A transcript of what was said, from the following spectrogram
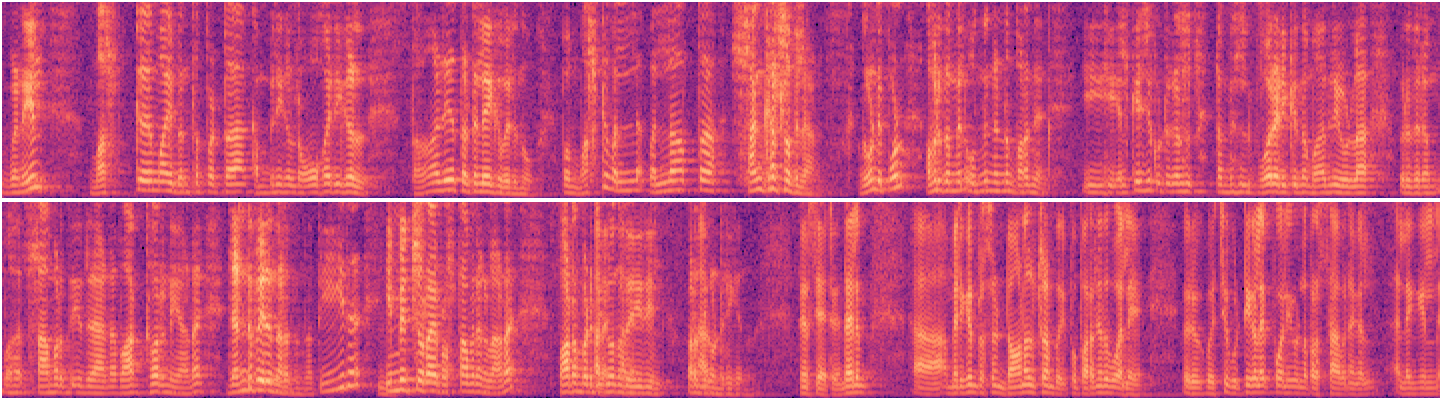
വിപണിയിൽ മസ്കുമായി ബന്ധപ്പെട്ട കമ്പനികളുടെ ഓഹരികൾ താഴെ തട്ടിലേക്ക് വരുന്നു. അപ്പം മസ്ക് വല്ല വല്ലാത്ത സംഘർഷത്തിലാണ്. അതുകൊണ്ട് ഇപ്പോൾ അവർ തമ്മിൽ ഒന്നും രണ്ടും പറഞ്ഞ് ഈ എൽ കെ ജി കുട്ടികൾ തമ്മിൽ പോരടിക്കുന്ന മാതിരിയുള്ള ഒരുതരം സാമർഥ്യത്തിലാണ് വാഗ്ധോരണിയാണ് രണ്ടുപേരും നടത്തുന്നത്. തീരെ ഇമ്മെച്ചുറായ പ്രസ്താവനകളാണ് പാഠം പഠിപ്പിക്കുമെന്നുള്ള രീതിയിൽ നടത്തിക്കൊണ്ടിരിക്കുന്നത്. തീർച്ചയായിട്ടും. എന്തായാലും അമേരിക്കൻ പ്രസിഡന്റ് ഡൊണാൾഡ് ട്രംപ് ഇപ്പോൾ പറഞ്ഞതുപോലെ ഒരു കൊച്ചു കുട്ടികളെ പോലെയുള്ള പ്രസ്താവനകൾ അല്ലെങ്കിൽ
